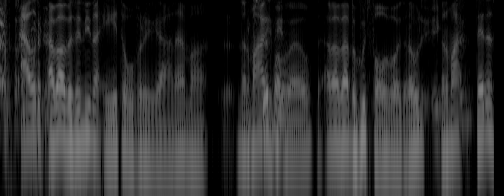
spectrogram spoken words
Elk, en wel, we zijn niet naar eten overgegaan, hè, maar normaal Ik snap gezien... wel. we, we hebben goed volgehouden, Raoul. Normaal, vind- tijdens,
